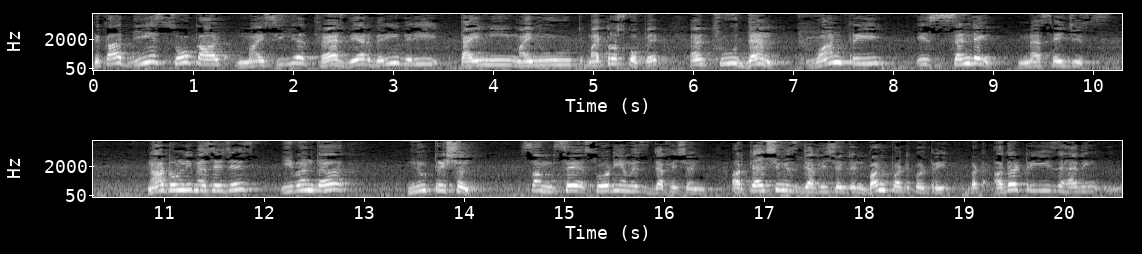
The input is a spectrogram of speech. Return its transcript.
Because these so-called mycelial threads, they are very, very tiny, minute, microscopic and through them, one tree is sending messages. Not only messages, even the nutrition. Some say sodium is deficient or calcium is deficient in one particular tree, but other tree is having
